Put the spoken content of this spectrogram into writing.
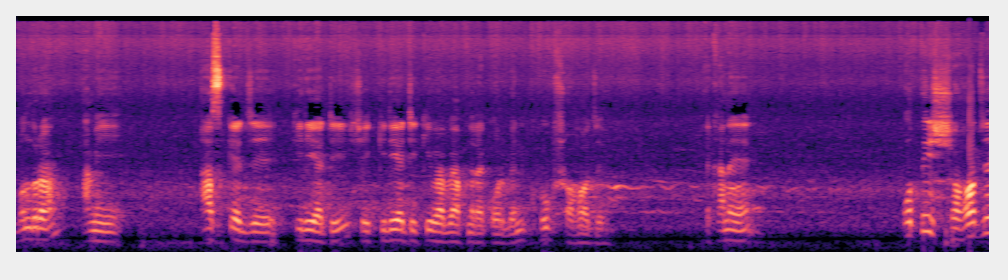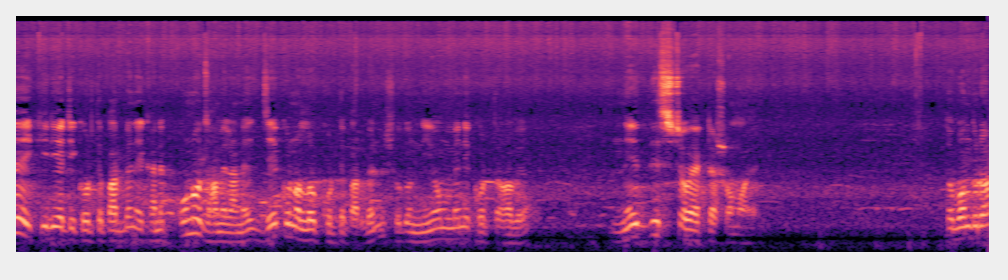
বন্ধুরা, আমি আজকের যে ক্রিয়াটি, সেই ক্রিয়াটি কীভাবে আপনারা করবেন খুব সহজে। এখানে অতি সহজে এই ক্রিয়াটি করতে পারবেন। এখানে কোনো ঝামেলা নেই, যে কোনো লোক করতে পারবেন। শুধু নিয়ম মেনে করতে হবে। নির্দিষ্ট একটা সময়। তো বন্ধুরা,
